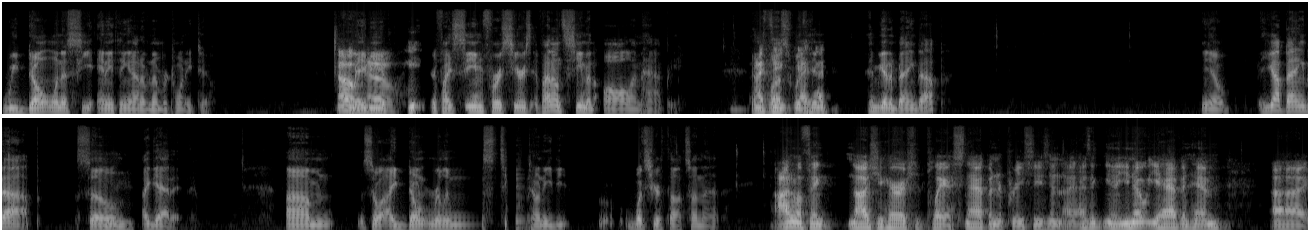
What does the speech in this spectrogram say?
We don't want to see anything out of number 22. Oh, Maybe no. He, If I see him for a series, if I don't see him at all, I'm happy. And I plus, think with I- him, him getting banged up, you know, he got banged up. So Mhm. I get it. Um, so I don't really want to see it. Tony. you- What's your thoughts on that? I don't think Najee Harris should play a snap in the preseason. I, I think you know you know what you have in him. Uh,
